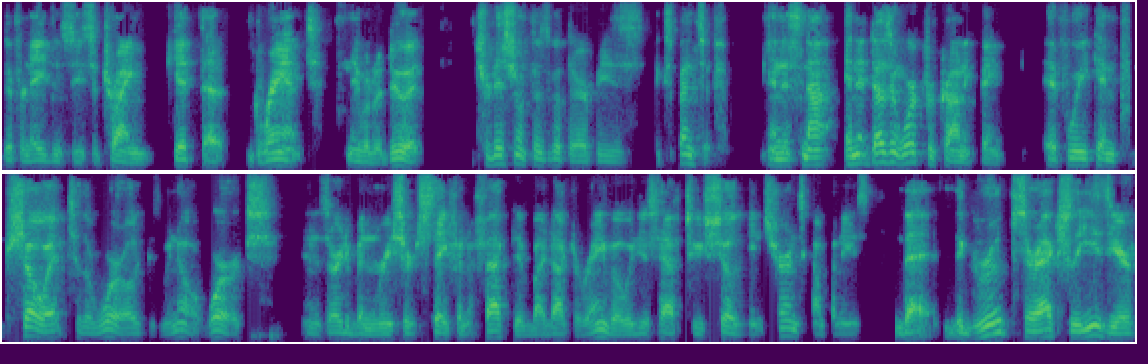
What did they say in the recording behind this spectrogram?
different agencies to try and get that grant and able to do it. Traditional physical therapy is expensive and it's not, and it doesn't work for chronic pain if we can show it to the world, because we know it works and it's already been researched safe and effective by Dr. Rainville, we just have to show the insurance companies that the groups are actually easier.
